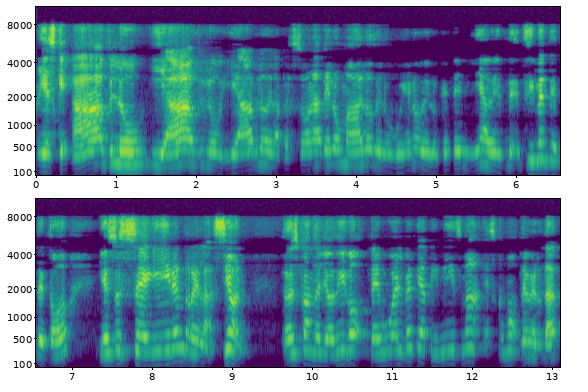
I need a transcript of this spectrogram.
Y es que hablo y hablo y hablo de la persona, de lo malo, de lo bueno, de lo que tenía, de, de sí me entiende todo. Y eso es seguir en relación. Entonces, cuando yo digo, devuélvete a ti misma, es como, de verdad,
